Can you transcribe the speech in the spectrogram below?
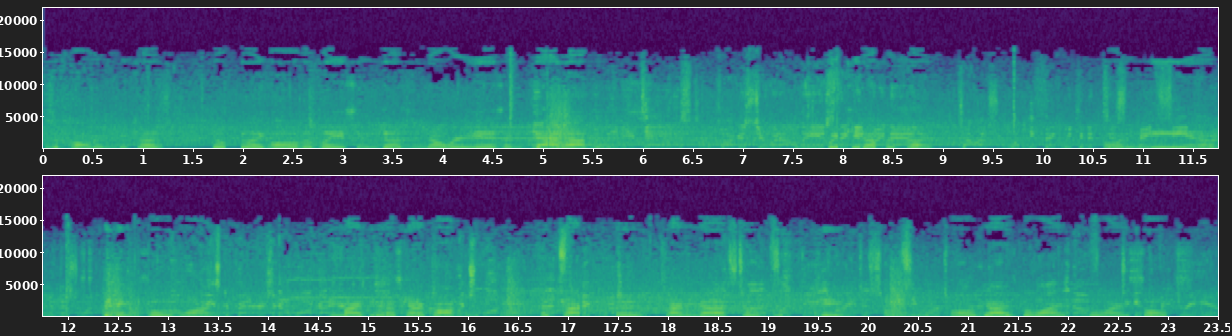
his opponent because he'll be like all over the place and he doesn't know where he is, and that happens. Talk us through what Ali Wicked thinking right think we can Oh, anticipate and a knee and a in this one? spinning Well, clothesline. these competitors are going to walk out of In my opinion, that's kind of cocky. The That's time, big question. the timing that has to just like take. just hopes he works Oh, guys, the lion- the lionsault. the victory here.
